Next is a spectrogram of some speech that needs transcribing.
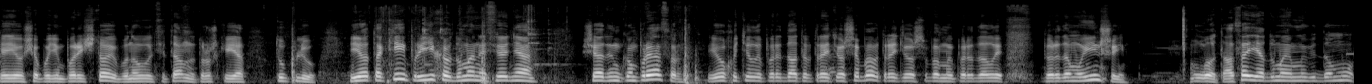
я його ще потім перечитаю, бо на вулиці темно, трошки я туплю. І отакий приїхав до мене сьогодні ще один компресор. Його хотіли передати в третього ШБ, в третього ШБ ми передали, передамо інший. От, а це, я думаю, ми віддамо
